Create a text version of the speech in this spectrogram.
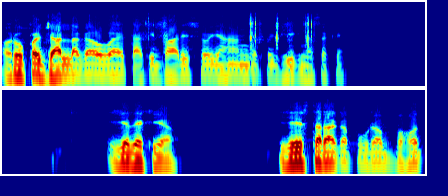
और ऊपर जाल लगा हुआ है ताकि बारिश हो, यहाँ अंदर कोई भीग ना सके। ये देखिए आप, ये इस तरह का पूरा बहुत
